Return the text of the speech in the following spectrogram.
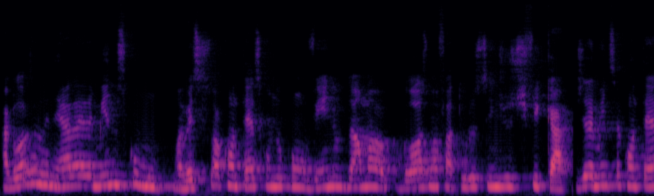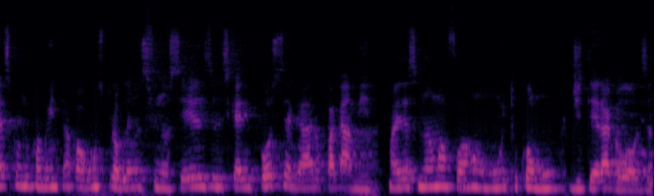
A glosa linear é menos comum, uma vez que só acontece quando o convênio dá uma glosa, uma fatura sem justificar. Geralmente isso acontece quando o convênio está com alguns problemas financeiros e eles querem postergar o pagamento, mas essa não é uma forma muito comum de ter a glosa.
